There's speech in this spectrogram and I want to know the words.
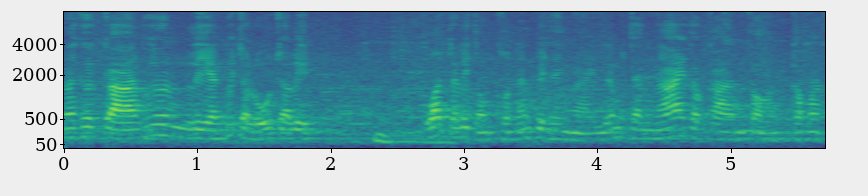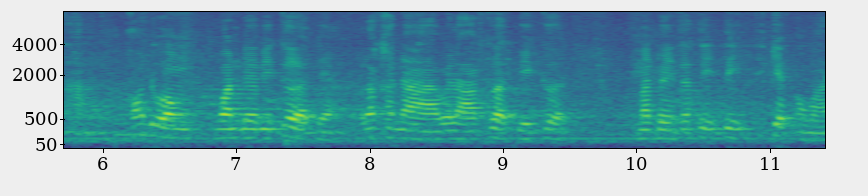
นั่นคือการเพื่อเรียนเพื่อจะรู้จริตว่าจริตของคนนั้นเป็นยังไง แล้วมันจะง่ายต่อการสอนกรรมฐาน เพราะดวงวันเดือนปีเกิดเนี่ยลัคนาเวลาเกิดปีเกิด มันเป็นสถิติที่เก็บเอาไว้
